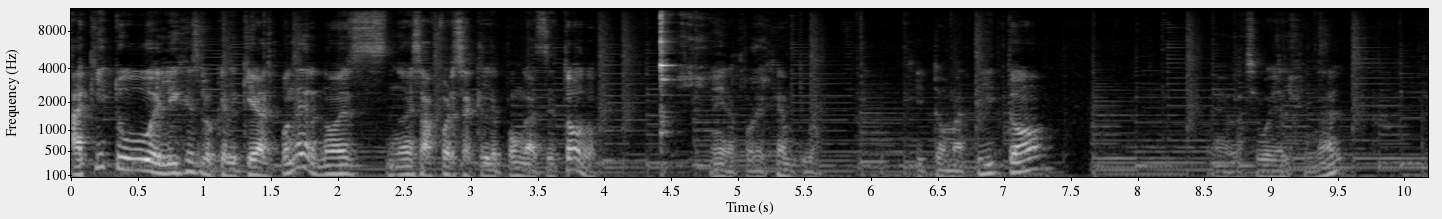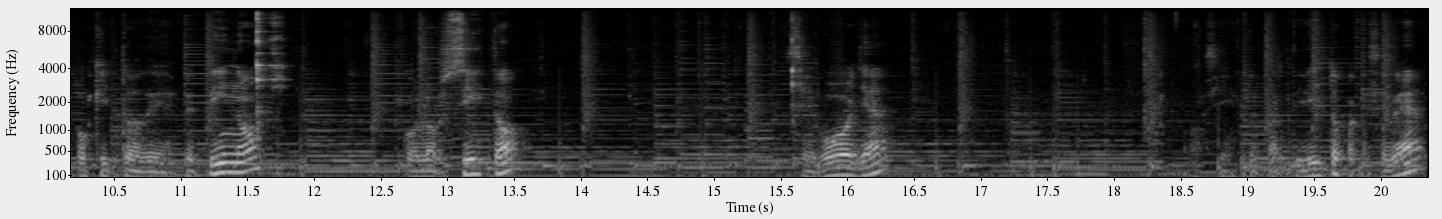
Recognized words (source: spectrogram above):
Aquí tú eliges lo que le quieras poner, no es, no es a fuerza que le pongas de todo. Mira, por ejemplo, jitomatito, la cebolla al final, un poquito de pepino, colorcito, cebolla, así repartidito para que se vea.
